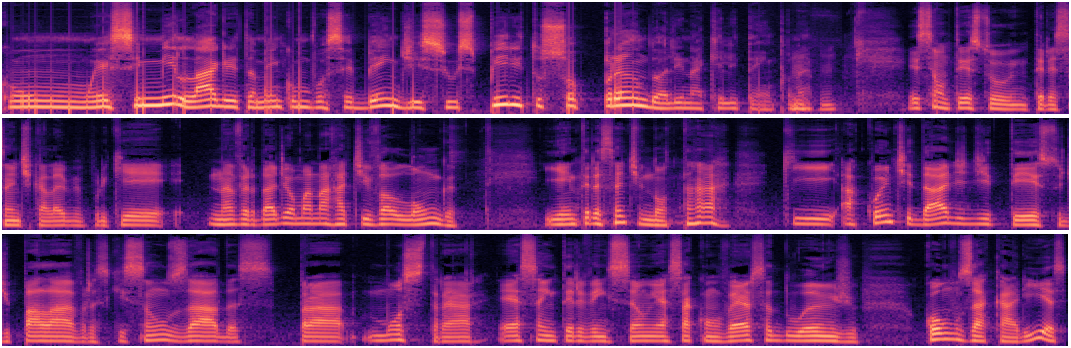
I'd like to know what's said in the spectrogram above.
com esse milagre também, como você bem disse, o Espírito soprando ali naquele tempo, né? Uhum. Esse é um texto interessante, Caleb, porque na verdade é uma narrativa longa e é interessante notar que a quantidade de texto, de palavras que são usadas para mostrar essa intervenção e essa conversa do anjo com Zacarias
